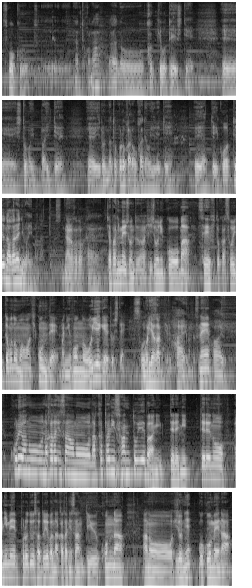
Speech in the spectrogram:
すごくなんとかなあの活況を呈して、えー、人もいっぱいいて、えー、いろんなところからお金を入れて、えー、やっていこうっていう流れには今なってますね。なるほど、はい、ジャパニメーションというのは非常にこう、まあ、政府とかそういったものも巻き込んで、まあ、日本のお家芸として盛り上がっているということなんですね。はい、はい、これあの中谷さんあの中谷さんといえば日テレ日テレのアニメプロデューサーといえば中谷さんっていうこんなあの非常にねご高名な、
